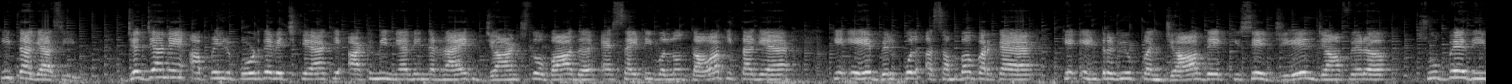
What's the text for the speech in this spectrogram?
ਕੀਤਾ ਗਿਆ ਸੀ। ਜੱਜਾਂ ਨੇ ਆਪਣੀ ਰਿਪੋਰਟ ਦੇ ਵਿੱਚ ਕਿਹਾ ਕਿ 8 ਮਹੀਨਿਆਂ ਦੀ ਨਿਰਣਾਇਕ ਜਾਂਚ ਤੋਂ ਬਾਅਦ ਐਸਆਈਟੀ ਵੱਲੋਂ ਦਾਅਵਾ ਕੀਤਾ ਗਿਆ ਹੈ ਕਿ ਇਹ ਬਿਲਕੁਲ ਅਸੰਭਵ ਵਰਗਾ ਹੈ ਕਿ ਇੰਟਰਵਿਊ ਪੰਜਾਬ ਦੇ ਕਿਸੇ ਜੇਲ੍ਹ ਜਾਂ ਫਿਰ ਸੂਬੇ ਦੀ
